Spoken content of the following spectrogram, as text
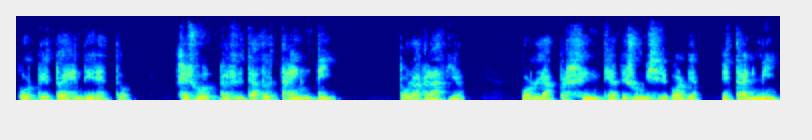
porque esto es en directo. Jesús resucitado está en ti, por la gracia, por la presencia de su misericordia, está en mí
